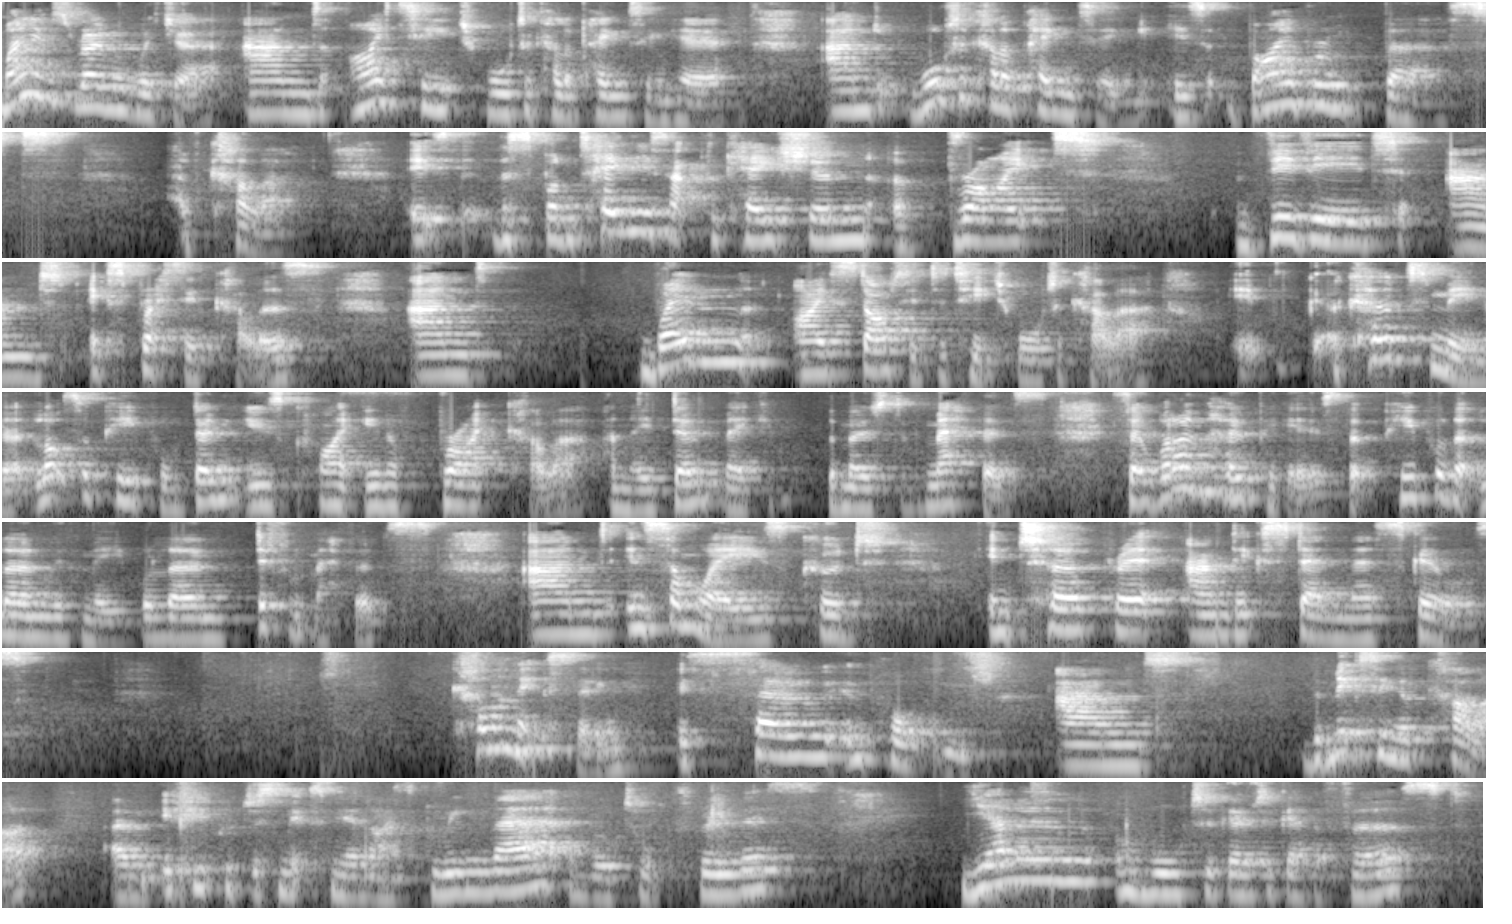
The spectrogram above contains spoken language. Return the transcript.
My name is Roma Widger and I teach watercolour painting here. And watercolour painting is vibrant bursts of colour. It's the spontaneous application of bright, vivid and expressive colours. And when I started to teach watercolour, it occurred to me that lots of people don't use quite enough bright colour and they don't make the most of the methods. So what I'm hoping is that people that learn with me will learn different methods and in some ways could interpret and extend their skills. Colour mixing is so important and the mixing of colour, um, if you could just mix me a nice green there and we'll talk through this. Yellow and water go together first.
